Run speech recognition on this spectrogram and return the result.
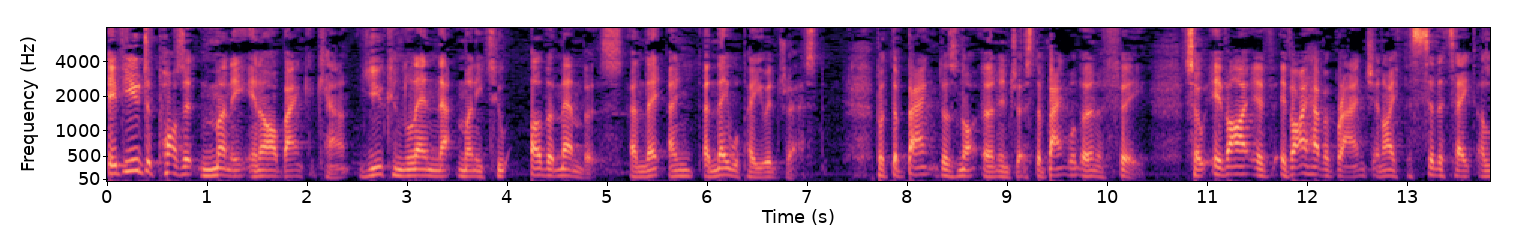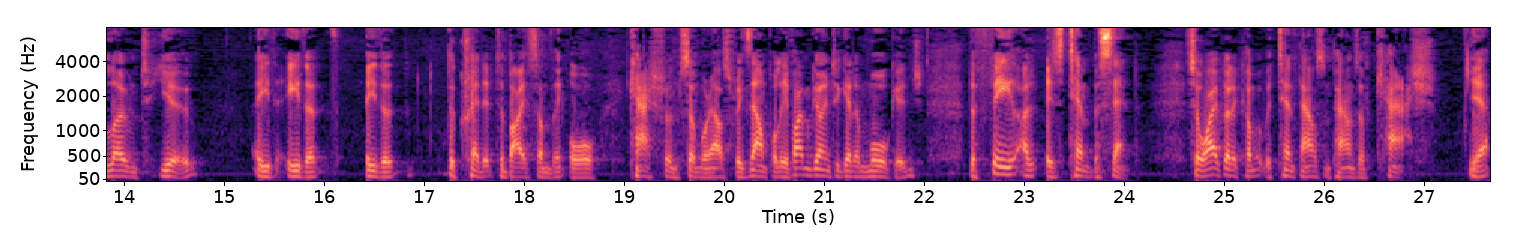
If you deposit money in our bank account, you can lend that money to other members, and they, and, and they will pay you interest. But the bank does not earn interest. The bank will earn a fee. So if I, if, if I have a branch and I facilitate a loan to you, either, either, either the credit to buy something or cash from somewhere else, for example, if I'm going to get a mortgage, the fee uh, is 10%. So I've got to come up with £10,000 of cash. Yeah,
